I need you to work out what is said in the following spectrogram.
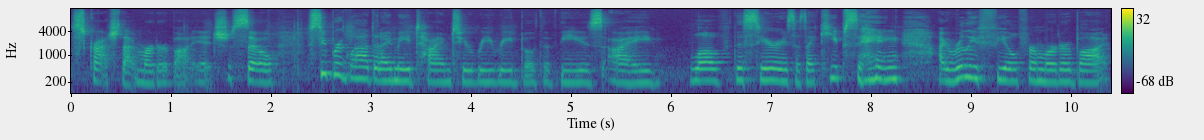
scratch that Murderbot itch. So super glad that I made time to reread both of these. I love this series as I keep saying. I really feel for Murderbot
